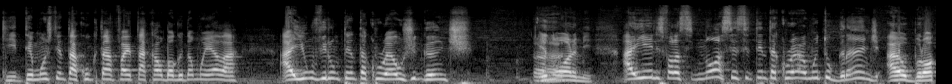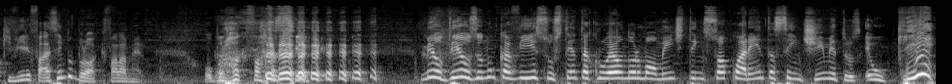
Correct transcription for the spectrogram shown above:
que tem um monte de Tentacool que tá, vai tacar o bagulho da mulher lá. Aí um vira um Tentacruel gigante. Aham. Enorme. Aí eles falam assim, nossa, esse Tentacruel é muito grande. Aí o Brock vira e fala, é sempre o Brock fala merda. O Brock fala assim... Meu Deus, eu nunca vi isso. Os Tentacruel normalmente tem só 40 centímetros. Eu, o quê?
